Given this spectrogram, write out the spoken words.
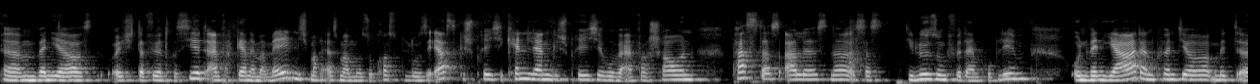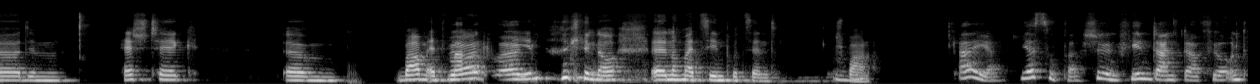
Ähm, wenn ihr euch dafür interessiert, einfach gerne mal melden. Ich mache erstmal immer so kostenlose Erstgespräche, Kennenlerngespräche, wo wir einfach schauen, passt das alles? Ne? Ist das die Lösung für dein Problem? Und wenn ja, dann könnt ihr mit äh, dem Hashtag ähm, Mom at Work, Mom at work. Gehen, genau, äh, nochmal 10 Prozent sparen. Mhm. Ah ja, ja, super, schön. Vielen Dank dafür. Und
